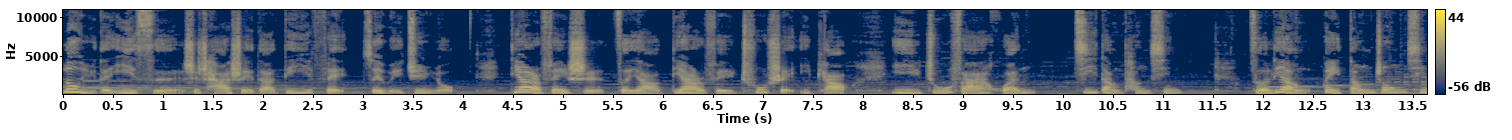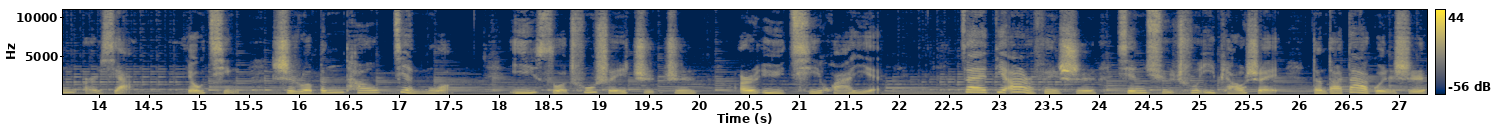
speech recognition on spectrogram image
陆羽的意思是，茶水的第一肺最为俊勇，第二肺时则要第二肺出水一瓢，以竹筏还激荡汤心。则量未当中心而下，有请视若奔涛渐没，以所出水止之，而欲其华也。在第二沸时，先取出一瓢水，等到大滚时，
